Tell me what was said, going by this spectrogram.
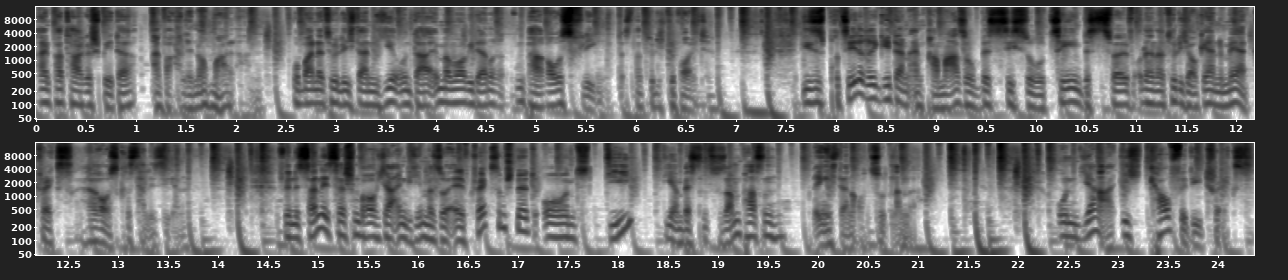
ein paar Tage später einfach alle nochmal an. Wobei natürlich dann hier und da immer mal wieder ein paar rausfliegen. Das ist natürlich gewollt. Dieses Prozedere geht dann ein paar Mal so, bis sich so 10 bis 12 oder natürlich auch gerne mehr Tracks herauskristallisieren. Für eine Sunday Session brauche ich ja eigentlich immer so elf Tracks im Schnitt und die, die am besten zusammenpassen, bringe ich dann auch zueinander. Und ja, ich kaufe die Tracks.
